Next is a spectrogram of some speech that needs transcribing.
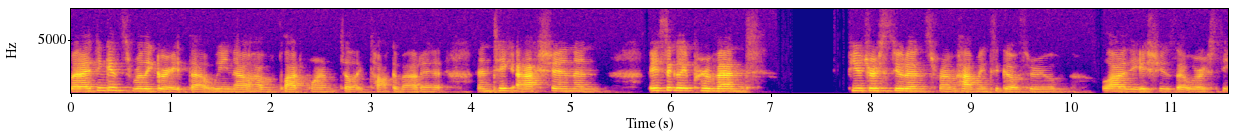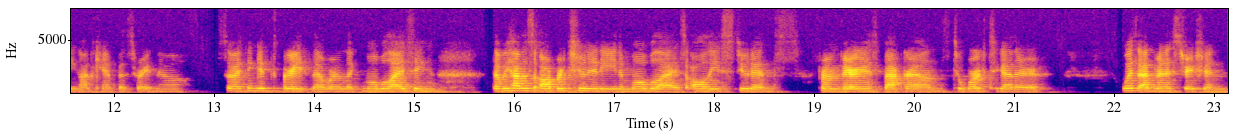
But I think it's really great that we now have a platform to like talk about it and take action and basically prevent future students from having to go through a lot of the issues that we're seeing on campus right now. So I think it's great that we're like mobilizing that we have this opportunity to mobilize all these students from various backgrounds to work together with administration.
